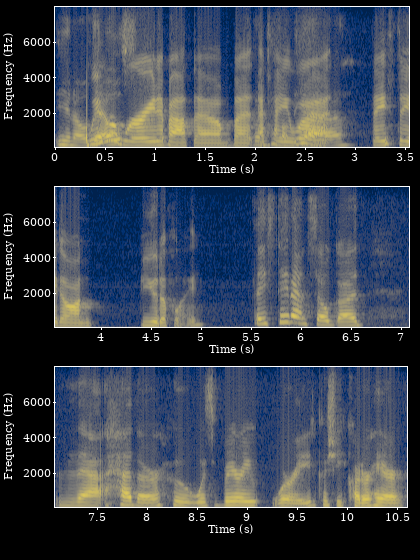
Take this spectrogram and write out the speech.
you know, we were those- worried about them, but I tell you what, yeah. they stayed on beautifully. they stayed on so good that Heather, who was very worried because she cut her hair,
